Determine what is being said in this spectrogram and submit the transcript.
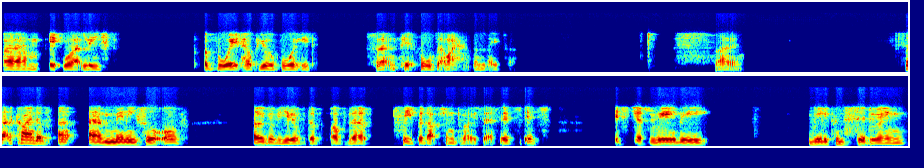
Um, it will at least avoid, help you avoid certain pitfalls that might happen later. So, so that's kind of a, a mini sort of overview of the of the pre-production process. It's it's it's just really really considering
